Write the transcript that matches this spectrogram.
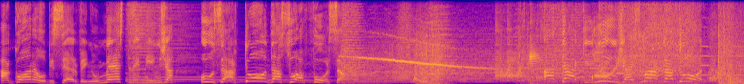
Agora observem o mestre ninja usar toda a sua força. Ataque ninja esmagador!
